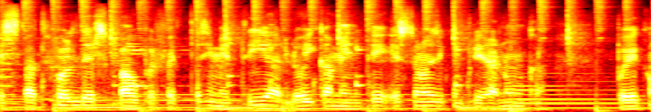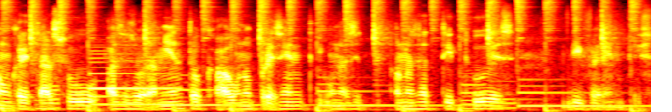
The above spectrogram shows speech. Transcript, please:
stakeholders bajo perfecta simetría, lógicamente esto no se cumplirá nunca puede concretar su asesoramiento, cada uno presente unas, unas actitudes diferentes.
